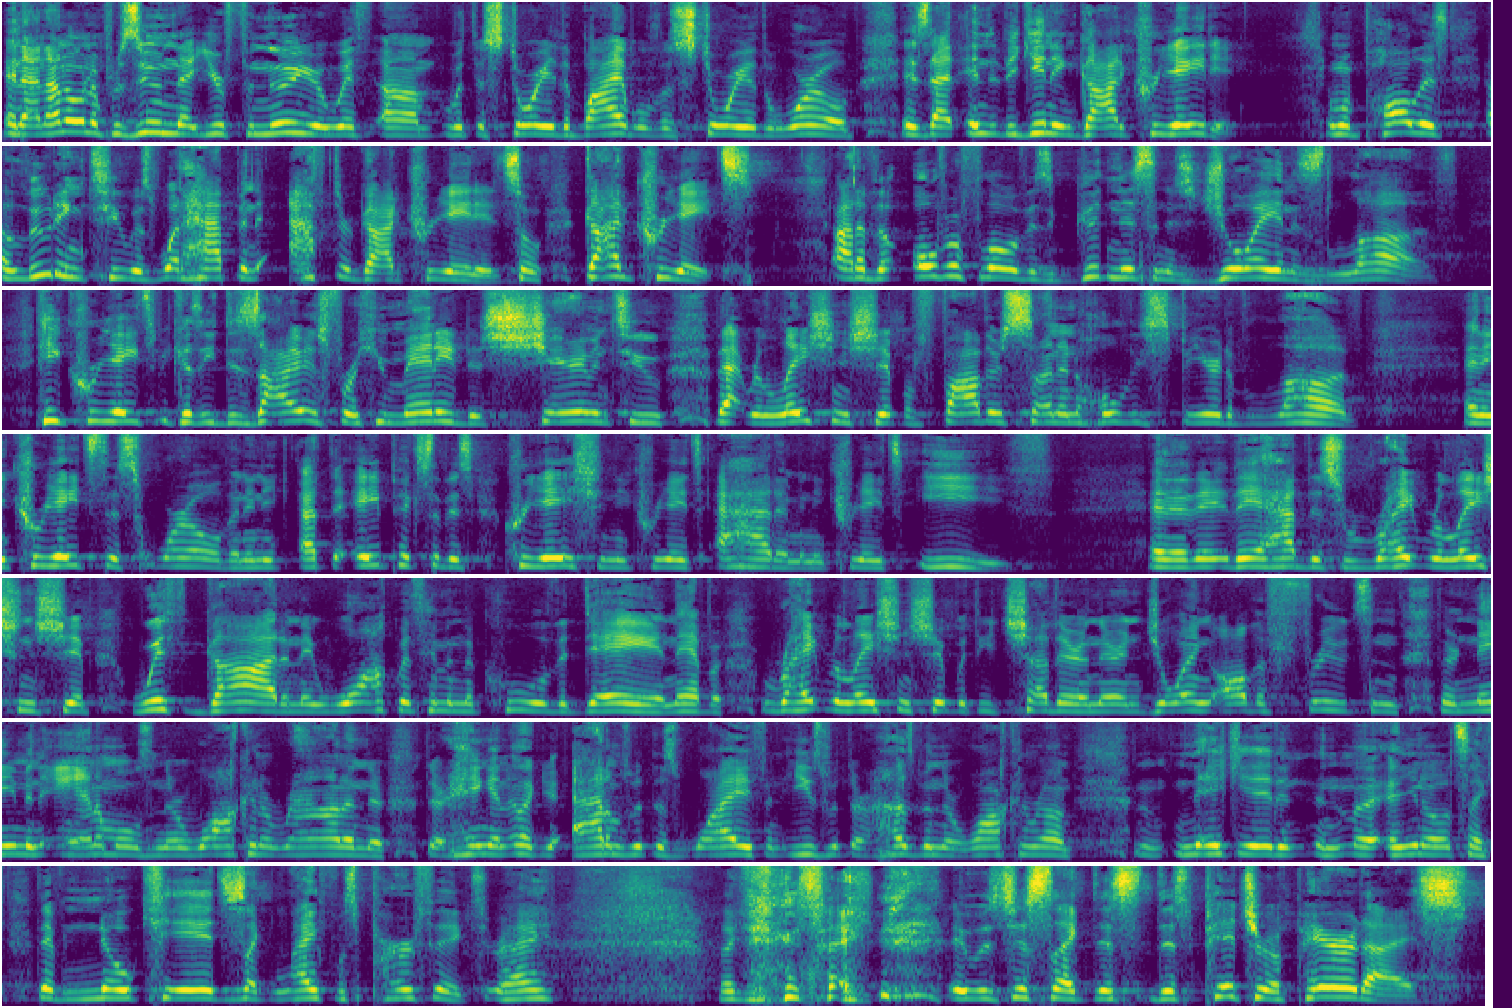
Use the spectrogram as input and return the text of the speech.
And I don't want to presume that you're familiar with, um, with the story of the Bible, the story of the world, is that in the beginning, God created. And what Paul is alluding to is what happened after God created. So God creates out of the overflow of his goodness and his joy and his love. He creates because he desires for humanity to share into that relationship of Father, Son, and Holy Spirit of love. And he creates this world. And he, at the apex of his creation, he creates Adam and he creates Eve and they, they have this right relationship with God and they walk with Him in the cool of the day and they have a right relationship with each other and they're enjoying all the fruits and they're naming animals and they're walking around and they're, they're hanging like Adam's with his wife and Eve's with their husband. They're walking around naked and, and, and you know, it's like they have no kids. It's like life was perfect, right? Like, like, it was just like this, this picture of paradise.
